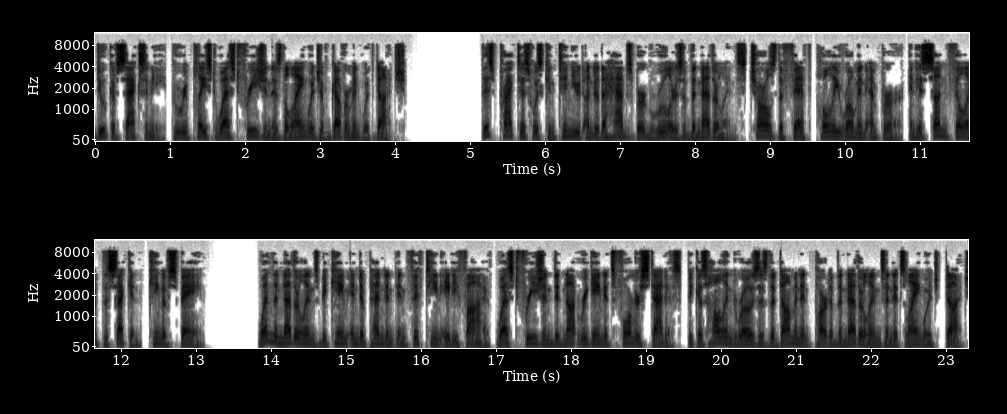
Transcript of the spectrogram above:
Duke of Saxony, who replaced West Frisian as the language of government with Dutch. This practice was continued under the Habsburg rulers of the Netherlands Charles V, Holy Roman Emperor, and his son Philip II, King of Spain. When the Netherlands became independent in 1585, West Frisian did not regain its former status, because Holland rose as the dominant part of the Netherlands and its language, Dutch,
